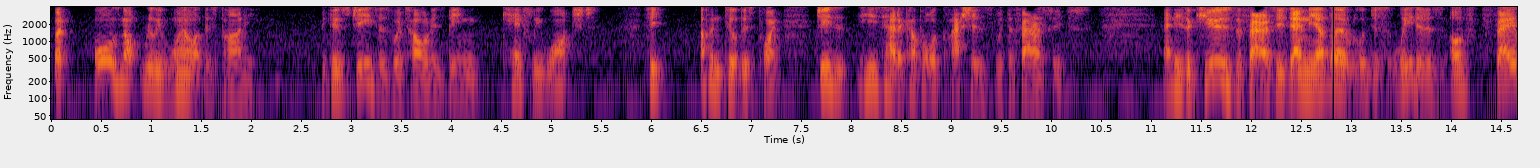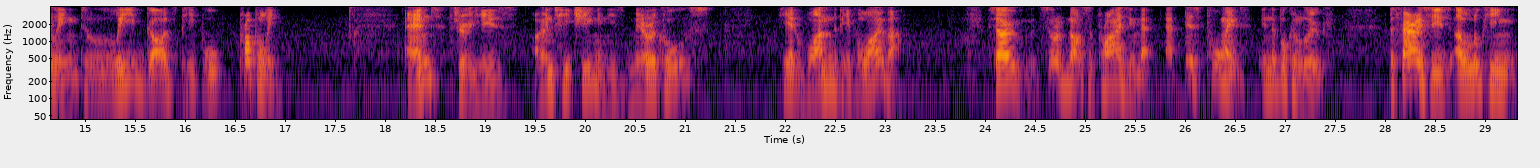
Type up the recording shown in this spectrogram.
But all's not really well at this party, because Jesus, we're told, is being carefully watched. See, up until this point, Jesus he's had a couple of clashes with the Pharisees. And he's accused the Pharisees and the other religious leaders of failing to lead God's people properly. And through his own teaching and his miracles, he had won the people over. So it's sort of not surprising that at this point in the book of Luke, the Pharisees are looking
